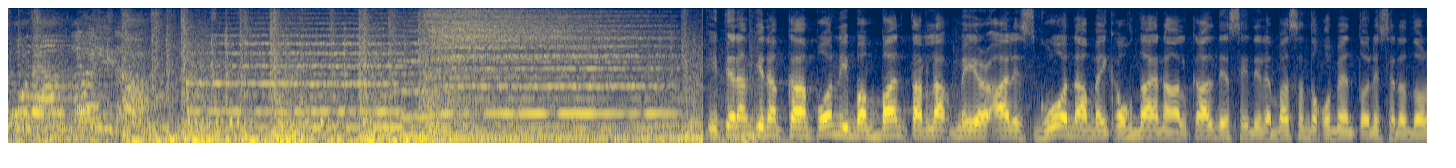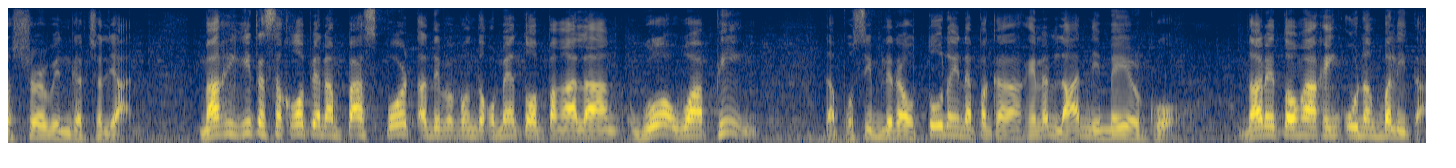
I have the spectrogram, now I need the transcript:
Unang balita. Itinanggi ng kampo ni Bamban Tarlac Mayor Alice Guo na may kaugnayan ng alkalde sa inilabas sa dokumento ni Senador Sherwin Gatchalian. Makikita sa kopya ng passport at iba pang dokumento ang pangalang Guo Waping na posible raw tunay na pagkakakilanlan ni Mayor Guo. Narito ang aking unang balita.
